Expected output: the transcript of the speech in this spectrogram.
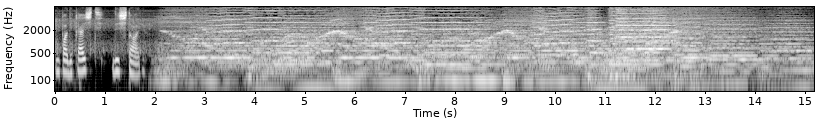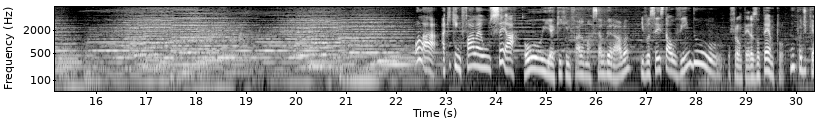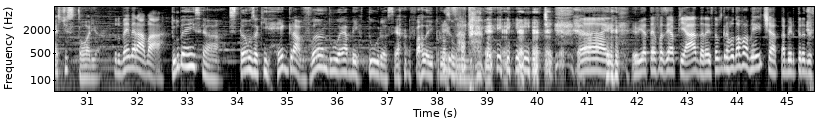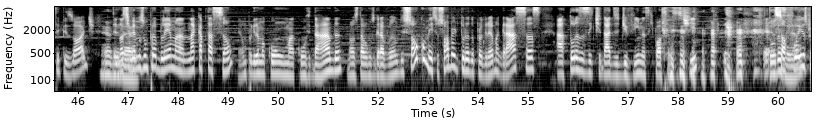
um podcast de história. Aqui quem fala é o CA Oi, aqui quem fala é o Marcelo Beraba, e você está ouvindo o Fronteiras no Tempo. um podcast de história. Tudo bem, Beraba? Tudo bem, CA? Estamos aqui regravando a abertura, CA. Fala aí pro nosso. Exatamente. Ai, eu ia até fazer a piada, né? Estamos gravando novamente a abertura desse episódio. É Nós tivemos um problema na captação. É um programa com uma convidada. Nós estávamos gravando e só o começo, só a abertura do programa, graças a todas as entidades divinas que possam assistir. É, só, foi os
